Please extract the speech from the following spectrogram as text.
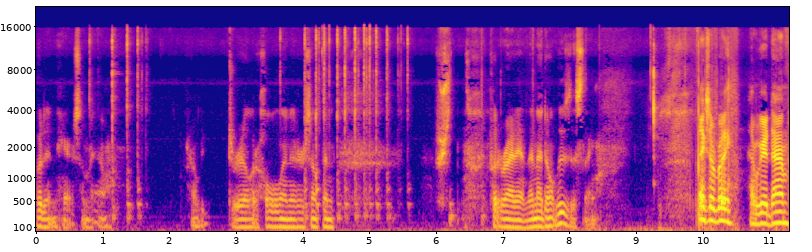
put it in here somehow. Probably drill or hole in it or something. Put it right in, then I don't lose this thing. Thanks everybody. Have a great time.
